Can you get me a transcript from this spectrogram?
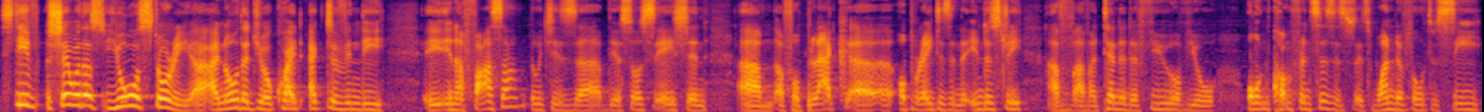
Steve, share with us your story. I know that you're quite active in the in AFASA, which is uh, the association um, for black uh, operators in the industry. I've, I've attended a few of your own conferences. It's, it's wonderful to see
